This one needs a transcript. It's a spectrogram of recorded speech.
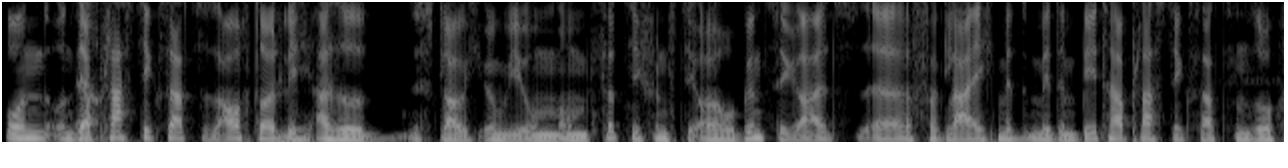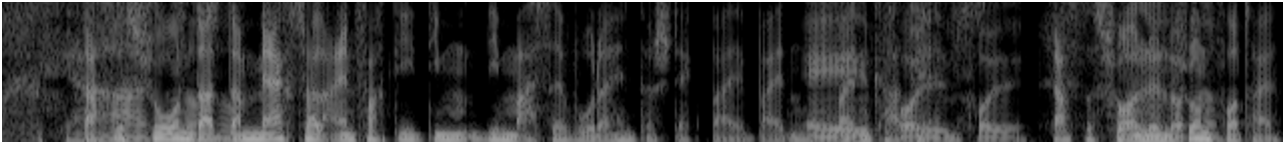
Und, und der Ja. Plastiksatz ist auch deutlich, also ist glaube ich irgendwie um, um 40, 50 Euro günstiger als äh, Vergleich mit, mit dem Beta-Plastiksatz und so. Ja, das ist schon, auch da, so. da merkst du halt einfach die, die, die Masse, wo dahinter steckt bei beiden, beiden Ey, KTMs. voll, voll. Das ist schon, schon ein Vorteil.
